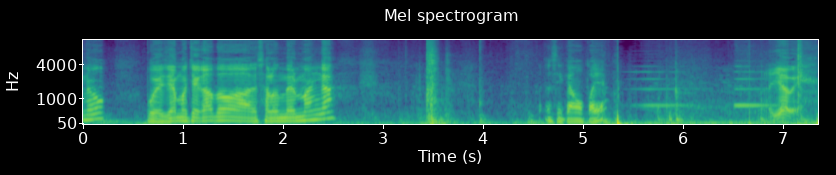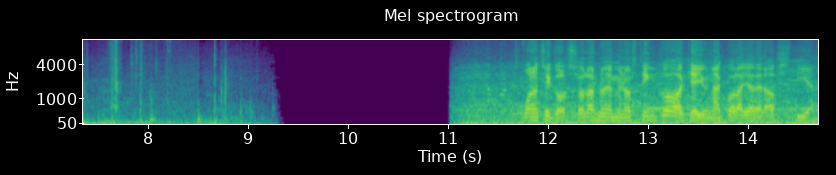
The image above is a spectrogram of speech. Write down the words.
Bueno, pues ya hemos llegado al salón del manga. Así que vamos para allá. La llave. Bueno chicos, son las 9 menos 5, aquí hay una cola ya de la hostia.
